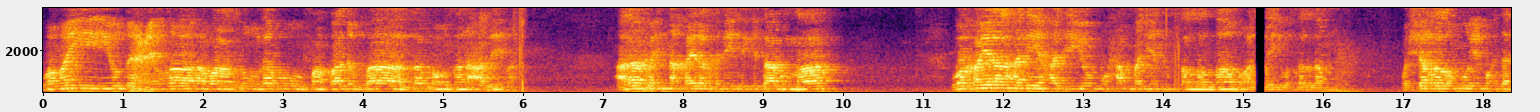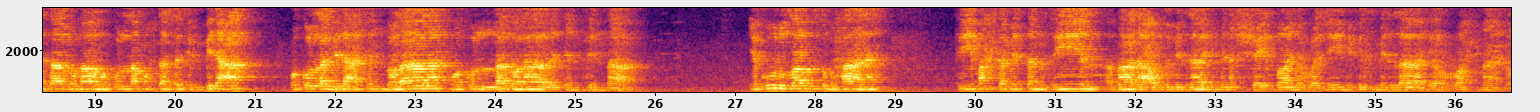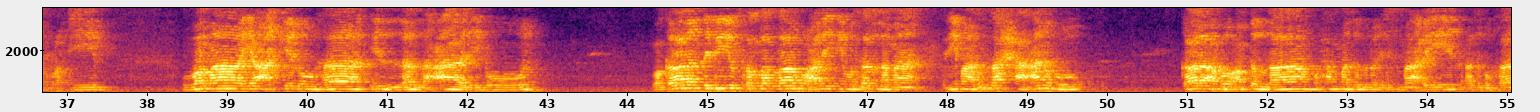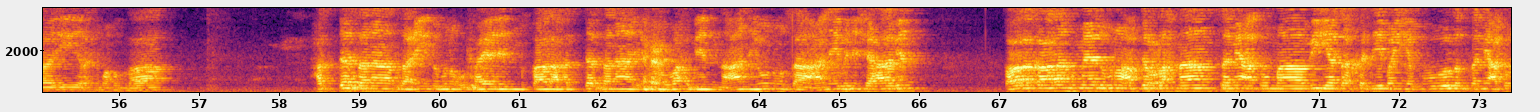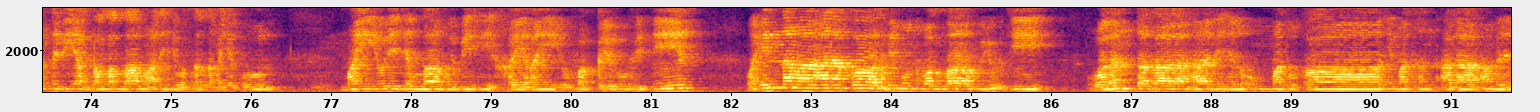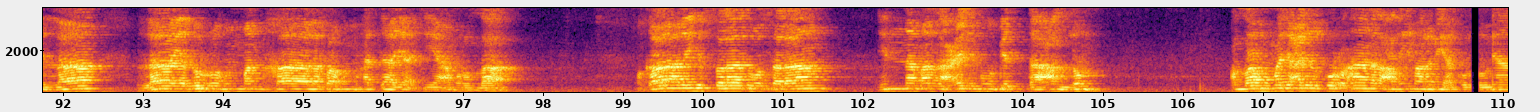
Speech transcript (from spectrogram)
ومن يطع الله ورسوله فقد فاز فوزا عظيما. ألا فإن خير الحديث كتاب الله. وخير الهدي هدي محمد صلى الله عليه وسلم وشر الأمور محدثاتها وكل محدثة بدعة وكل بدعة ضلالة وكل ضلالة في النار. يقول الله سبحانه في محكم التنزيل بعد أعوذ بالله من الشيطان الرجيم بسم الله الرحمن الرحيم. وما يعقلها إلا العالمون وقال النبي صلى الله عليه وسلم فيما صح عنه قال أبو عبد الله محمد بن إسماعيل البخاري رحمه الله. حدثنا سعيد بن أفير قال حدثنا ابن وهب عن يونس عن ابن شهاب قال قال حميد بن عبد الرحمن سمعت معاوية خطيبا يقول سمعت النبي صلى الله عليه وسلم يقول، من يريد الله به خيرا يفقهه في الدين، وإنما أنا قاسم والله يؤتي، ولن تزال هذه الأمة قائمة على أمر الله لا يضرهم من خالفهم حتى يأتي أمر الله. وقال عليه الصلاة والسلام إنما العلم بالتعلم. اللهم اجعل القرآن العظيم ربيع قلوبنا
